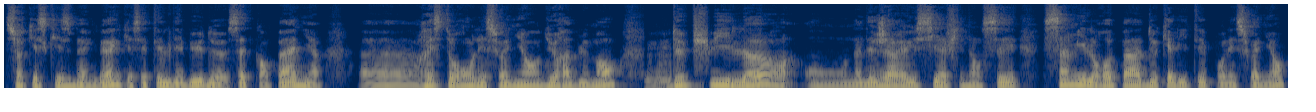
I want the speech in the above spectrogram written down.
sur KissKissBankBank et c'était le début de cette campagne euh, Restaurons les soignants durablement. Mhm. Depuis lors, on a déjà réussi à financer 5000 repas de qualité pour les soignants,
